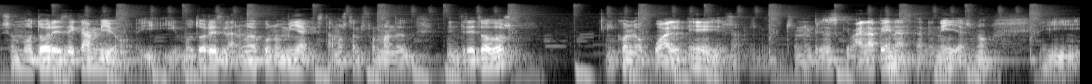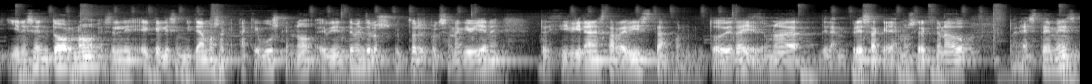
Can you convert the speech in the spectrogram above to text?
son motores de cambio y, motores de la nueva economía que estamos transformando entre todos y con lo cual eh, son, empresas que vale la pena estar en ellas, ¿no? Y, en ese entorno es el, que les invitamos a, que busquen, ¿no? Evidentemente los suscriptores por la semana que viene recibirán esta revista con todo detalle de una de la empresa que hayamos seleccionado para este mes,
